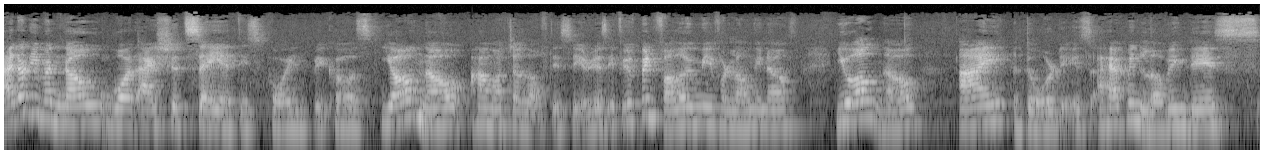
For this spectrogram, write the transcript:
I don't even know what I should say at this point because y'all know how much I love this series. If you've been following me for long enough, you all know I adore this. I have been loving this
